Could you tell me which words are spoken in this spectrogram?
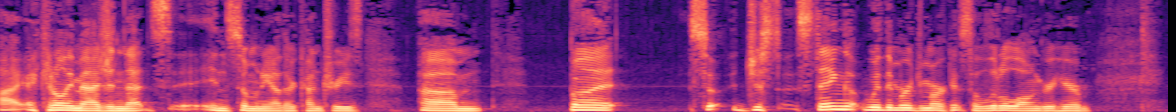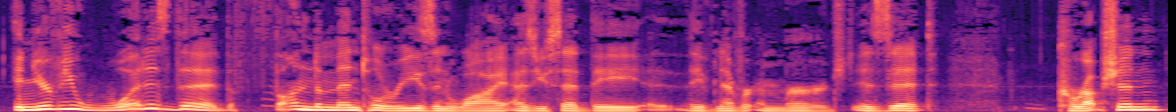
I, I, can only imagine that's in so many other countries. Um, but so just staying with emerging markets a little longer here. In your view, what is the, the fundamental reason why, as you said, they they've never emerged? Is it corruption?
